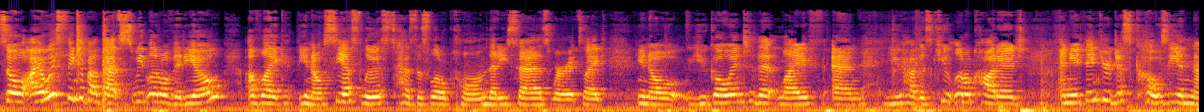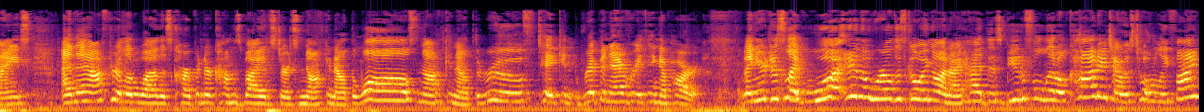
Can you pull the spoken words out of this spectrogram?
So I always think about that sweet little video of like, you know, C.S. Lewis has this little poem that he says where it's like, you know, you go into that life and you have this cute little cottage and you think you're just cozy and nice. And then after a little while, this carpenter comes by and starts knocking out the walls, knocking out the roof, taking, ripping everything apart. And you're just like, what in the world is going on? I had this beautiful little cottage, I was totally fine.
